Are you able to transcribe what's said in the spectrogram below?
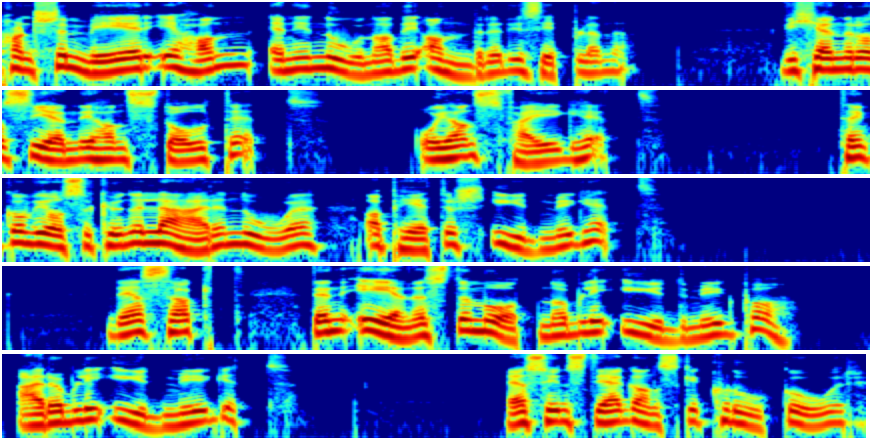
kanskje mer i han enn i noen av de andre disiplene. Vi kjenner oss igjen i hans stolthet og i hans feighet. Tenk om vi også kunne lære noe av Peters ydmykhet. Det er sagt, den eneste måten å bli ydmyk på, er å bli ydmyget. Jeg syns det er ganske kloke ord.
